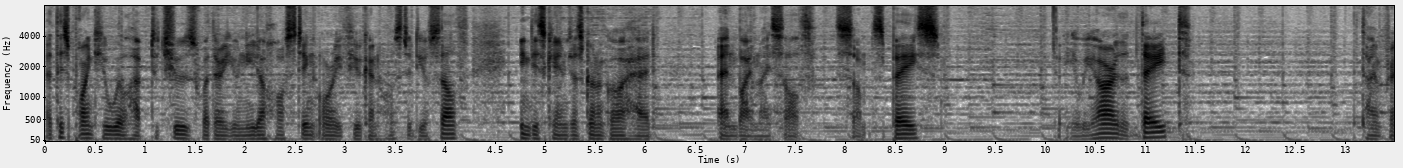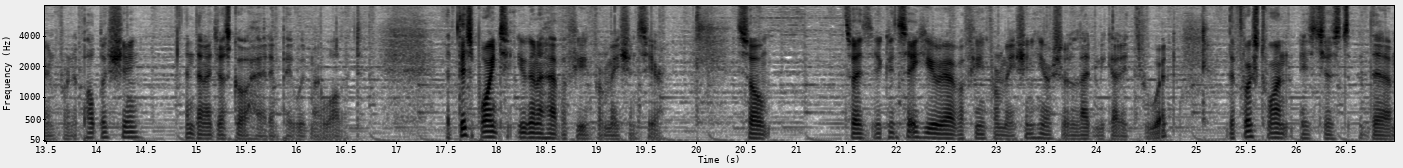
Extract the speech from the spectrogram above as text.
At this point, you will have to choose whether you need a hosting or if you can host it yourself. In this case, I'm just gonna go ahead and buy myself some space. So here we are, the date, the time frame for the publishing, and then I just go ahead and pay with my wallet. At this point, you're gonna have a few informations here. So so as you can see here, I have a few information here, so let me get it through it. The first one is just the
